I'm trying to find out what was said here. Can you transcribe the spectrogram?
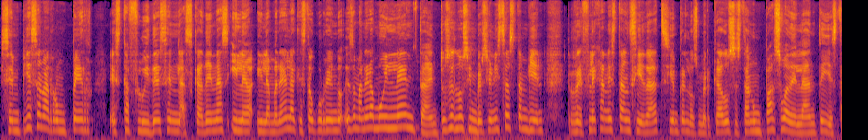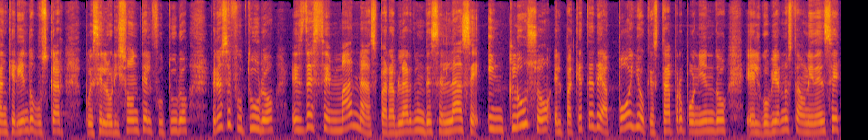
se empiezan a romper esta fluidez en las cadenas y la, y la manera en la que está ocurriendo es de manera muy lenta. Entonces los inversionistas también reflejan esta ansiedad, siempre los mercados están un paso adelante y están queriendo buscar pues el horizonte, el futuro, pero ese futuro es de semanas para hablar de un desenlace. Incluso el el paquete de apoyo que está proponiendo el gobierno estadounidense,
